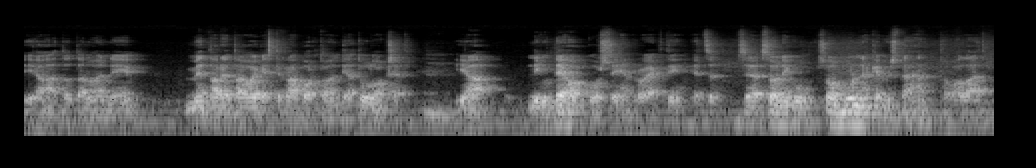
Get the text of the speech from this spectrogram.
ja tota noin, niin me tarjotaan oikeasti raportointia ja tulokset mm. ja niin kuin tehokkuus siihen projektiin. Et se, se, se, on niin kuin, se on mun näkemys tähän tavallaan, että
